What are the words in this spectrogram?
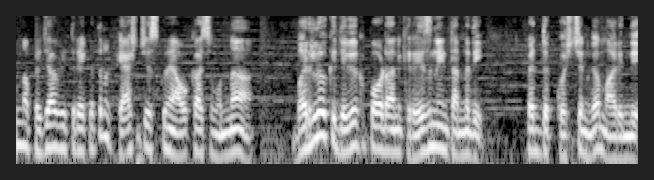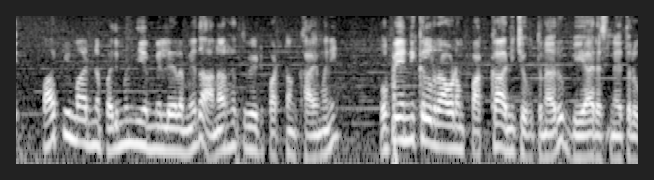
ఉన్న ప్రజా వ్యతిరేకతను క్యాష్ చేసుకునే అవకాశం ఉన్నా బరిలోకి దిగకపోవడానికి రీజన్ ఏంటన్నది పెద్ద క్వశ్చన్గా మారింది. పార్టీ మారిన పది మంది ఎమ్మెల్యేల మీద అనర్హత వేటు పట్టడం ఖాయమని ఉప ఎన్నికలు రావడం పక్కా అని చెబుతున్నారు బీఆర్ఎస్ నేతలు.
